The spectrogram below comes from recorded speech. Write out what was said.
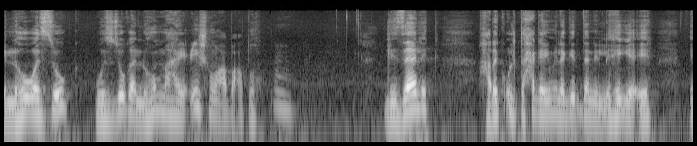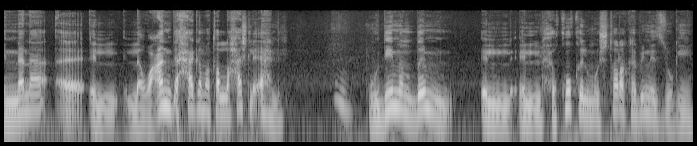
اللي هو الزوج والزوجة اللي هم هيعيشوا مع بعضهم. لذلك حضرتك قلت حاجة جميلة جدا اللي هي إيه إن أنا آه، لو عندي حاجة ما اطلعهاش لأهلي مم. ودي من ضمن ال- الحقوق المشتركة بين الزوجين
